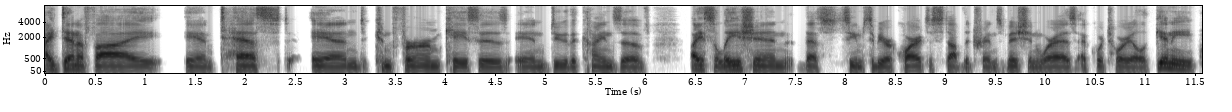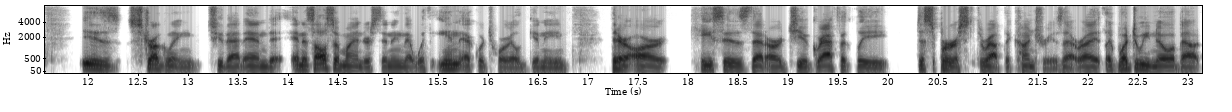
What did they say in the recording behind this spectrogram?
identify and test and confirm cases and do the kinds of isolation that seems to be required to stop the transmission, whereas Equatorial Guinea is struggling to that end. And it's also my understanding that within Equatorial Guinea, there are cases that are geographically dispersed throughout the country. Is that right? Like, what do we know about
